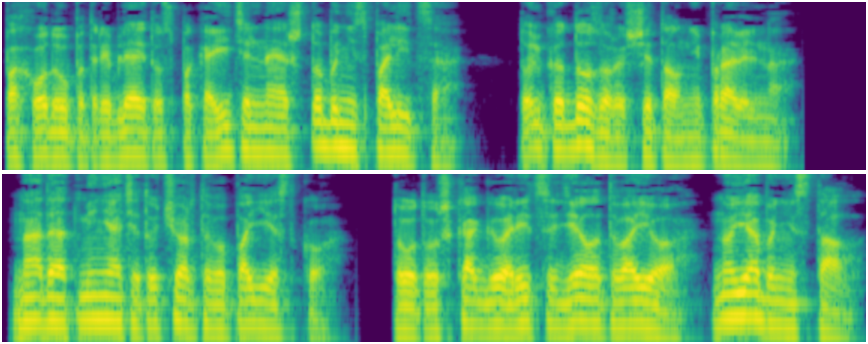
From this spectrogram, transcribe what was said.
Походу употребляет успокоительное, чтобы не спалиться. Только дозу рассчитал неправильно. Надо отменять эту чертову поездку. Тут уж, как говорится, дело твое, но я бы не стал.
